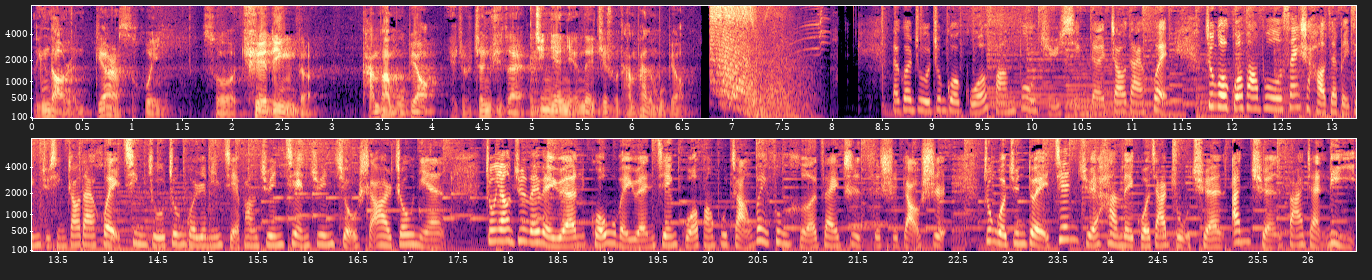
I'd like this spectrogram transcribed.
领导人第二次会议所确定的谈判目标，也就是争取在今年年内结束谈判的目标。来关注中国国防部举行的招待会。中国国防部三十号在北京举行招待会，庆祝中国人民解放军建军九十二周年。中央军委委员、国务委员兼国防部长魏凤和在致辞时表示，中国军队坚决捍卫国家主权、安全、发展利益，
